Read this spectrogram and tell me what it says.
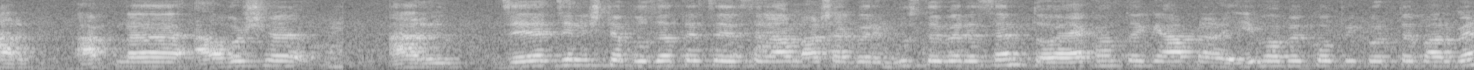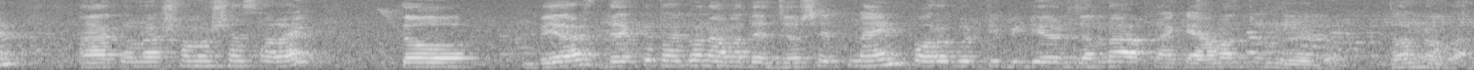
আর আপনার অবশ্যই, আর যে জিনিসটা বোঝাতে চেয়েছিলাম, আশা করি বুঝতে পেরেছেন। তো এখন থেকে আপনারা এইভাবে কপি করতে পারবেন কোনো সমস্যা ছাড়াই। তো বেয়ার্স দেখতে থাকুন আমাদের জোসেফ নাইন। পরবর্তী ভিডিওর জন্য আপনাকে আমন্ত্রণ রইল। ধন্যবাদ।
